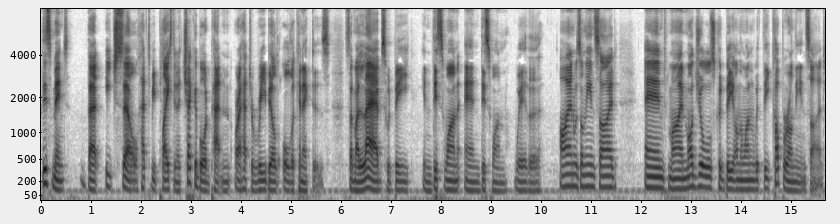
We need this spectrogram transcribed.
This meant that each cell had to be placed in a checkerboard pattern or I had to rebuild all the connectors. So my labs would be in this one and this one, where the iron was on the inside and my modules could be on the one with the copper on the inside.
